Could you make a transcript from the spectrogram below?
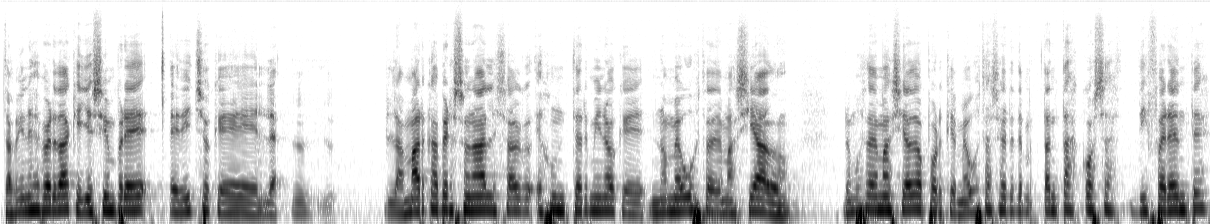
También es verdad que yo siempre he dicho que la, marca personal es, algo, es un término que no me gusta demasiado. No me gusta demasiado porque me gusta hacer tantas cosas diferentes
